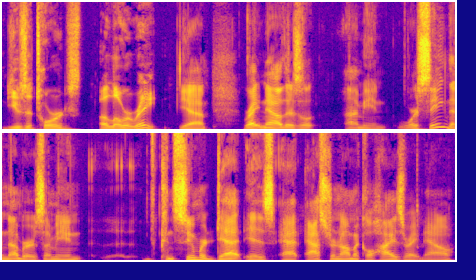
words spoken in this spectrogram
use it towards a lower rate. Yeah. Right now, there's a. I mean, we're seeing the numbers. I mean, consumer debt is at astronomical highs right now.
